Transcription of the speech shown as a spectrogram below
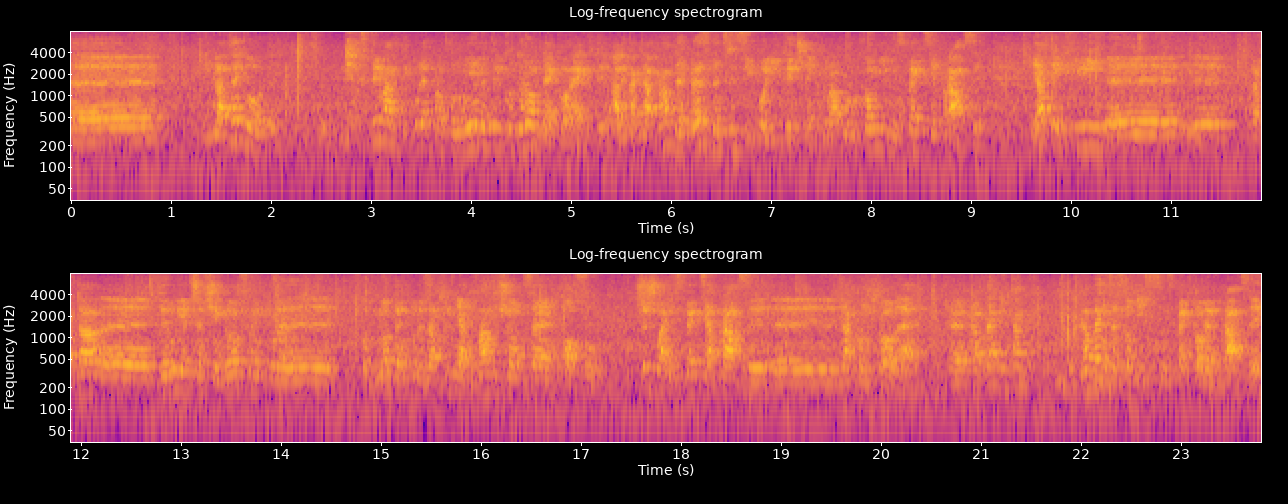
E, I dlatego w tym artykule proponujemy tylko drobne korekty, ale tak naprawdę bez decyzji politycznej, która uruchomi inspekcję pracy. Ja w tej chwili e, e, prawda, kieruję przedsiębiorstwem, które, podmiotem, który zatrudnia 2000 osób. Przyszła inspekcja pracy na kontrolę, e, prawda, i tak gawędzę sobie z inspektorem pracy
